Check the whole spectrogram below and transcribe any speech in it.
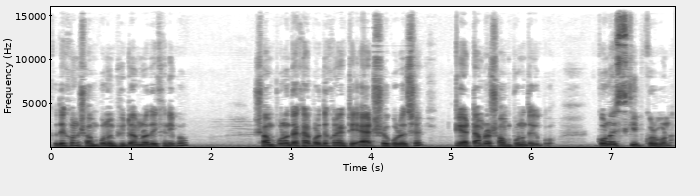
তো দেখুন, সম্পূর্ণ ভিডিও আমরা দেখে নিব। সম্পূর্ণ দেখার পর দেখুন, একটি অ্যাড শো করেছে। অ্যাডটা আমরা সম্পূর্ণ দেখব। কোনো স্কিপ করব না।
